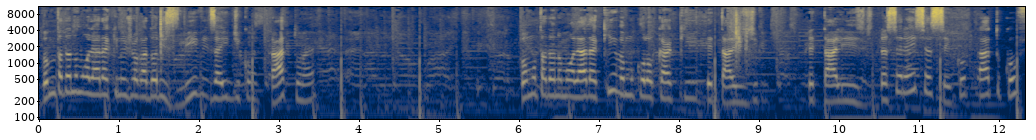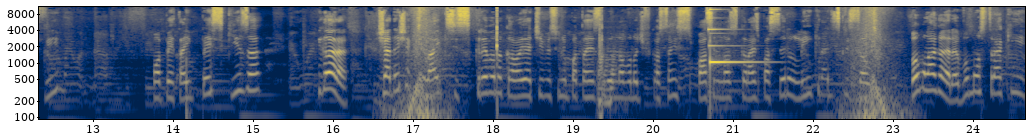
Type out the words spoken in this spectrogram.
Vamos tá dando uma olhada aqui nos jogadores livres aí de contrato, né? Vamos tá dando uma olhada aqui, vamos colocar aqui detalhes de detalhes de transferência, sem contrato, confirma. Vamos apertar em pesquisa. E galera, já deixa aquele like, se inscreva no canal e ative o sininho para estar tá recebendo novas notificações. Passe nos nossos canais parceiro, link na descrição. Vamos lá, galera. Eu vou mostrar aqui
